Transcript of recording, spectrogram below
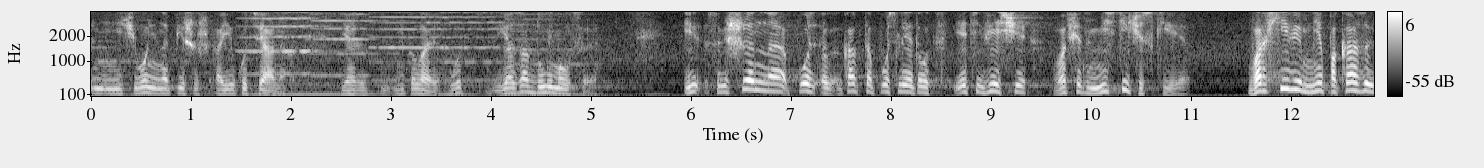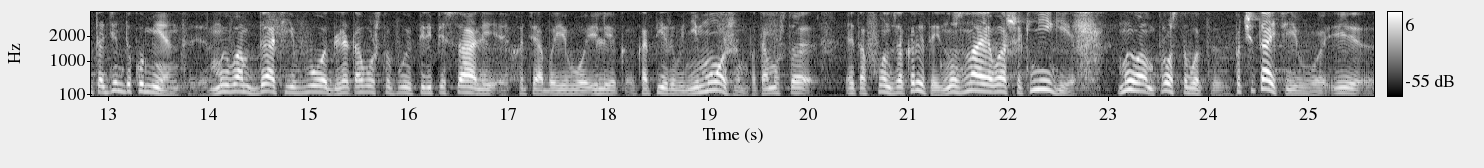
ничего не напишешь о якутянах? Я говорю, Николай, вот я задумался. И совершенно как-то после этого, вот эти вещи вообще-то мистические. В архиве мне показывают один документ. Мы вам дать его для того, чтобы вы переписали хотя бы его или копировали, не можем, потому что это фонд закрытый. Но зная ваши книги, мы вам просто вот почитайте его и э,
